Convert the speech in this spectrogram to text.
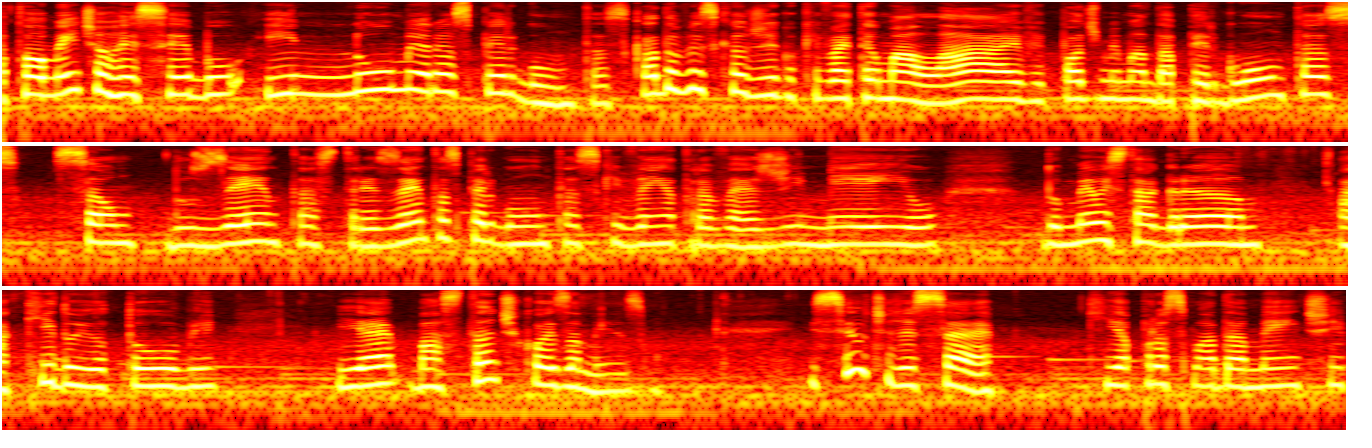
Atualmente eu recebo inúmeras perguntas. Cada vez que eu digo que vai ter uma live, pode me mandar perguntas, são 200, 300 perguntas que vêm através de e-mail, do meu Instagram, aqui do YouTube, e é bastante coisa mesmo. E se eu te disser que aproximadamente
